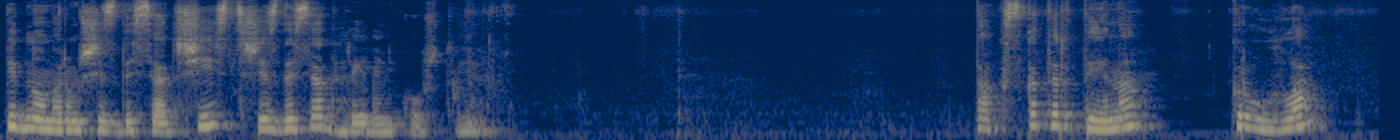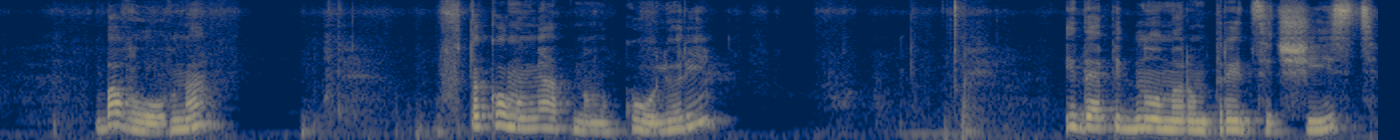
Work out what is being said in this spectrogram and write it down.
Під номером 66, 60 гривень коштує. Так, скатертина кругла, бавовна в такому м'ятному кольорі. Іде під номером 36.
